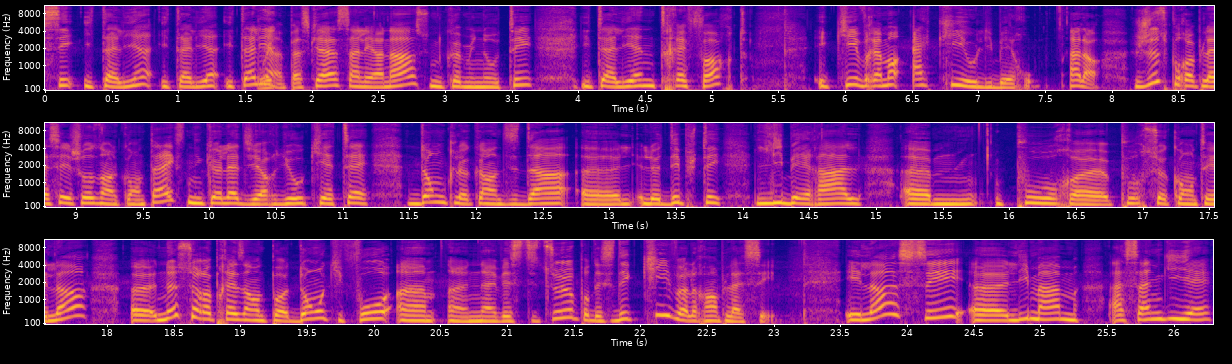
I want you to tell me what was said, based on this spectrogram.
puis c'est italien, italien, italien. Parce qu'à Saint-Léonard, c'est une communauté italienne très forte et qui est vraiment acquis aux libéraux. Alors, juste pour replacer les choses dans le contexte, Nicolas Diorio, qui était donc le candidat, euh, le député libéral euh, pour euh, pour ce comté-là ne se représente pas. Donc, il faut un, un investiture pour décider qui va le remplacer. Et là, c'est l'imam Hassan Guillet.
